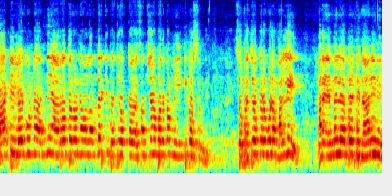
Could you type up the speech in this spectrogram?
పార్టీ లేకుండా అన్ని అర్హతలు ఉన్న వాళ్ళందరికీ ప్రతి ఒక్క సంక్షేమ పథకం మీ ఇంటికి వస్తుంది. సో ప్రతి ఒక్కరు కూడా మళ్ళీ మన ఎమ్మెల్యే అభ్యర్థి నానిని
